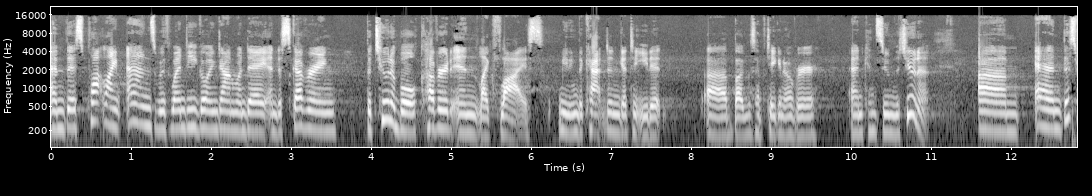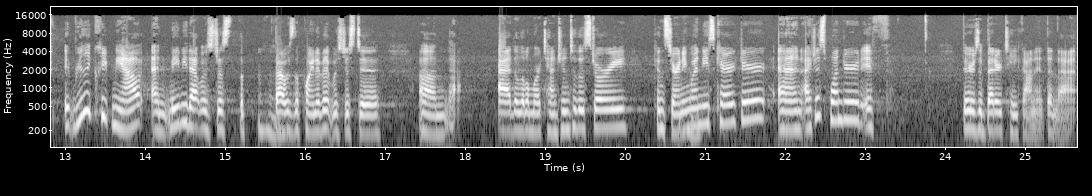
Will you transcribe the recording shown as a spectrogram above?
And this plot line ends with Wendy going down one day and discovering the tuna bowl covered in like flies, meaning the cat didn't get to eat it. Uh, bugs have taken over and consumed the tuna. Um, and this it really creeped me out. And maybe that was just the that was the point of it was just to um, add a little more tension to the story concerning Wendy's character. And I just wondered if there's a better take on it than that.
